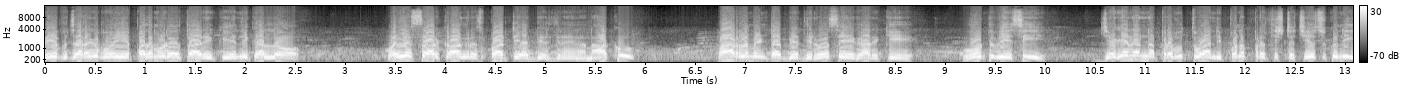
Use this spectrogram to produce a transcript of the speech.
రేపు జరగబోయే పదమూడవ తారీఖు ఎన్నికల్లో వైఎస్ఆర్ కాంగ్రెస్ పార్టీ అభ్యర్థినైన నాకు పార్లమెంట్ అభ్యర్థి రోసయ్య గారికి ఓటు వేసి జగనన్న ప్రభుత్వాన్ని పునఃప్రతిష్ఠ చేసుకుని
